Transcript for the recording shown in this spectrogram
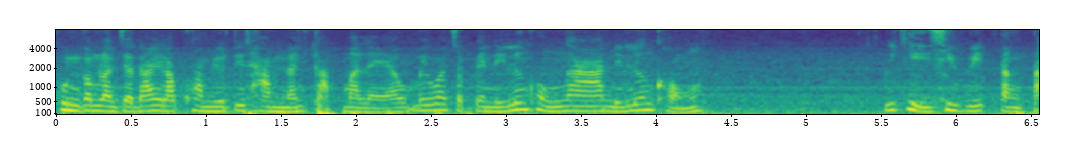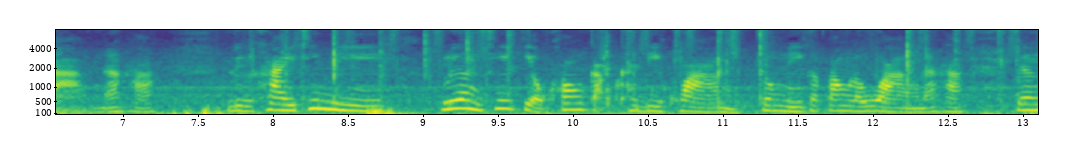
คุณกำลังจะได้รับความยุติธรรมนั้นกลับมาแล้ว ไม่ว่าจะเป็นในเรื่องของงานในเรื่องของ วิถีชีวิตต่างๆนะคะ หรือใครที่มีเรื่องที่เกี่ยวข้องกับคดีความช่วงนี้ก็ต้องระวังนะคะ เรื่อง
